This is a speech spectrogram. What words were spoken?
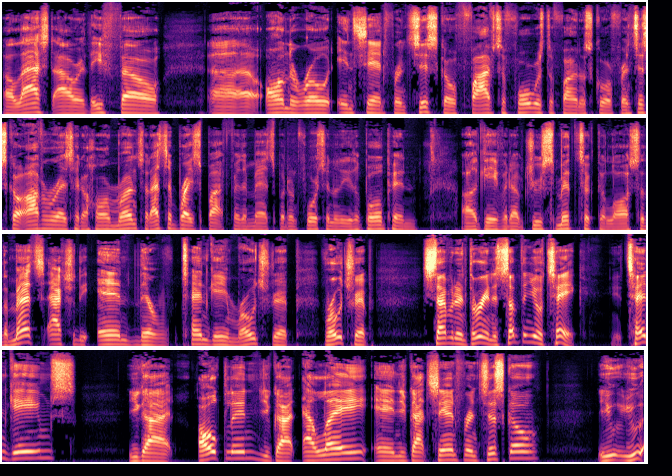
uh, last hour, they fell. Uh, on the road in San Francisco. Five to four was the final score. Francisco Alvarez hit a home run, so that's a bright spot for the Mets. But unfortunately, the bullpen uh, gave it up. Drew Smith took the loss, so the Mets actually end their ten game road trip road trip seven and three, and it's something you'll take. Ten games, you got Oakland, you've got L.A., and you've got San Francisco. You you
